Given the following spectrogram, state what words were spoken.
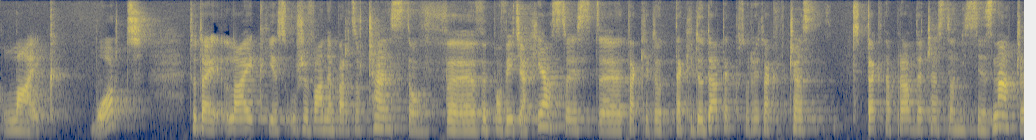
like what? Tutaj like jest używany bardzo często w wypowiedziach jas. To jest e, taki, do, taki dodatek, który tak, tak naprawdę często nic nie znaczy.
